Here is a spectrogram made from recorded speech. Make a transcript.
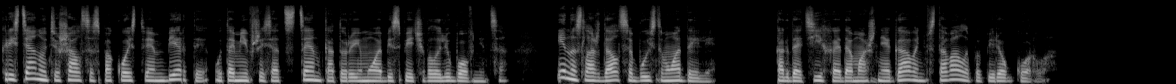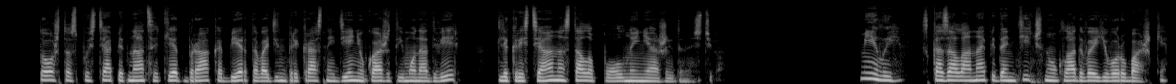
Кристиан утешался спокойствием Берты, утомившись от сцен, которые ему обеспечивала любовница, и наслаждался буйством Адели, когда тихая домашняя гавань вставала поперек горла. То, что спустя 15 лет брака Берта в один прекрасный день укажет ему на дверь, для Кристиана стало полной неожиданностью. «Милый», — сказала она, педантично укладывая его рубашки,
